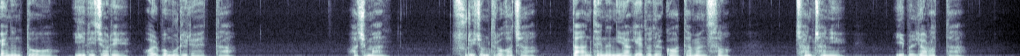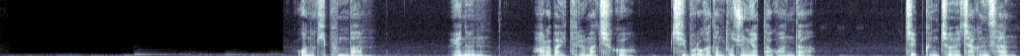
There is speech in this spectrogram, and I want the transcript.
애는 또 이리저리 얼버무리려 했다. 하지만 술이 좀 들어가자 나한테는 이야기해도 될 것 같다면서 천천히 입을 열었다. 어느 깊은 밤, 애는 아르바이트를 마치고 집으로 가던 도중이었다고 한다. 집 근처의 작은 산,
